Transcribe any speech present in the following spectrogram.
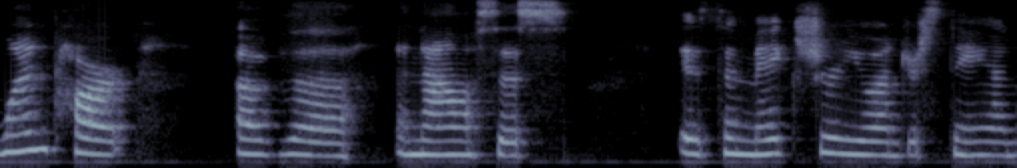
One part of the analysis is to make sure you understand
